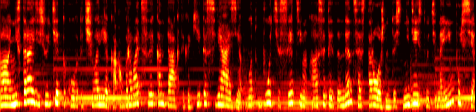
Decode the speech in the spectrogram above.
а, не старайтесь уйти от какого-то человека, обрывать свои контакты, какие-то связи. Вот будьте с, этим, а, с этой тенденцией осторожны, то есть не действуйте на импульсе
